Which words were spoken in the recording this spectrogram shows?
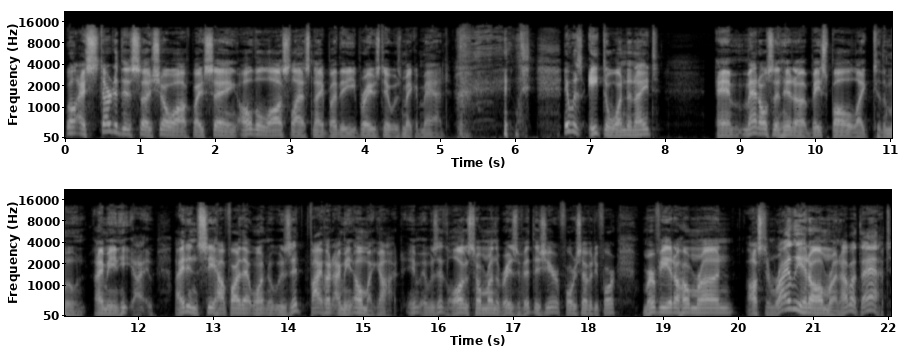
Well, I started this uh, show off by saying all the loss last night by the Braves did was make them mad. it was eight to one tonight, and Matt Olson hit a baseball like to the moon. I mean, he I, I didn't see how far that one. It was it five hundred. I mean, oh my God, it, it was it the longest home run the Braves have hit this year, four seventy four. Murphy hit a home run. Austin Riley hit a home run. How about that?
